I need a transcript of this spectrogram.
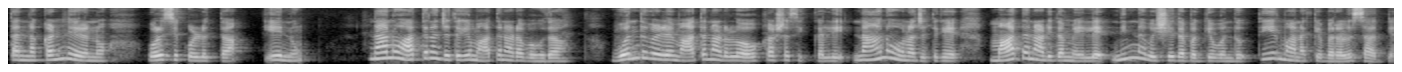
ತನ್ನ ಕಣ್ಣೀರನ್ನು ಒರೆಸಿಕೊಳ್ಳುತ್ತಾ ಏನು? ನಾನು ಆತನ ಜೊತೆಗೆ ಮಾತನಾಡಬಹುದಾ? ಒಂದು ವೇಳೆ ಮಾತನಾಡಲು ಅವಕಾಶ ಸಿಕ್ಕಲ್ಲಿ ನಾನು ಅವನ ಜೊತೆಗೆ ಮಾತನಾಡಿದ ಮೇಲೆ ನಿನ್ನ ವಿಷಯದ ಬಗ್ಗೆ ಒಂದು ತೀರ್ಮಾನಕ್ಕೆ ಬರಲು ಸಾಧ್ಯ.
